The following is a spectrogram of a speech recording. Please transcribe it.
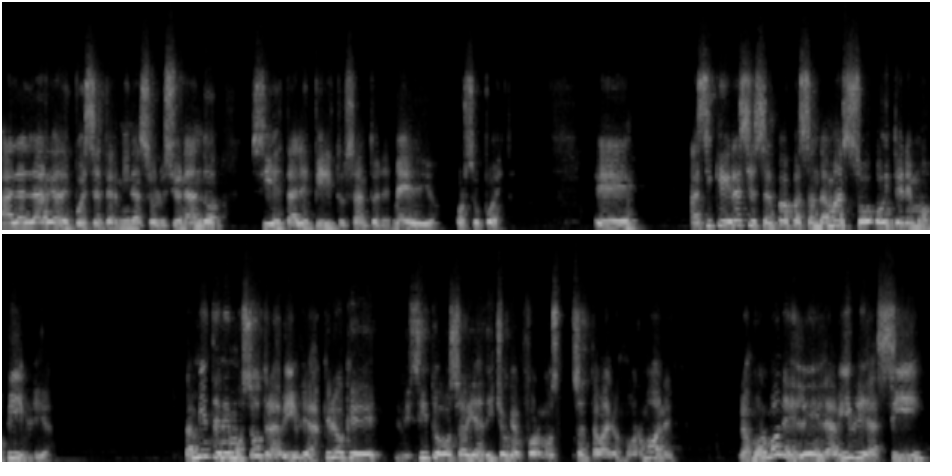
a la larga después se termina solucionando si está el Espíritu Santo en el medio, por supuesto. Eh, así que gracias al Papa San Damaso hoy tenemos Biblia. También tenemos otras Biblias. Creo que, Luisito, vos habías dicho que en Formosa estaban los mormones. Los mormones leen la Biblia, sí,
